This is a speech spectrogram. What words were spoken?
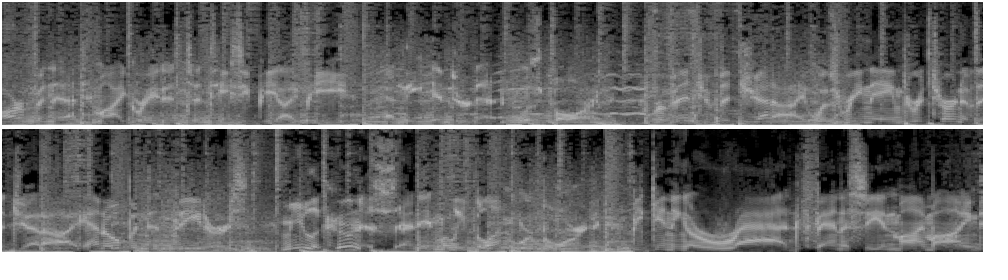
ARPANET migrated to TCP/IP, and the Internet was born. Revenge of Jedi was renamed Return of the Jedi and opened in theaters. Mila Kunis and Emily Blunt were born, beginning a rad fantasy in my mind.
